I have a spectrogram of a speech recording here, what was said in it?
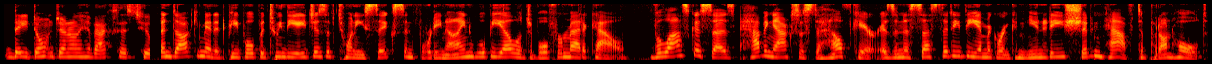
they don't generally have access to. Undocumented people between the ages of 26 and 49 will be eligible for Medi-Cal. Velasquez says having access to health care is a necessity the immigrant community shouldn't have to put on hold.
